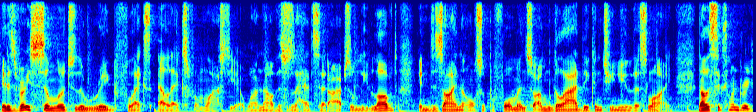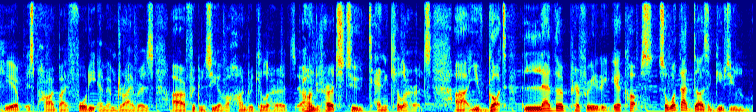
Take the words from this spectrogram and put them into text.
It is very similar to the Rig Flex LX from last year. Well now this is a headset I absolutely loved in design and also performance so I'm glad they're continuing this line. Now the 600 here is powered by 40mm drivers, uh, frequency of 100 kilohertz, 100 hertz to 10 kilohertz. Uh, you've got leather perforated ear cups. So what that does, it gives you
